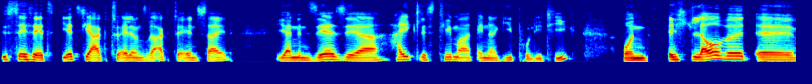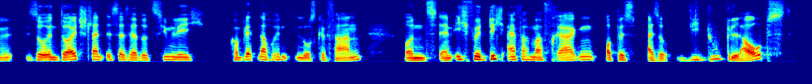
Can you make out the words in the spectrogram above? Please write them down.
ist das jetzt, jetzt ja aktuell in unserer aktuellen Zeit ja ein sehr, sehr heikles Thema Energiepolitik. Und ich glaube, äh, so in Deutschland ist das ja so ziemlich komplett nach hinten losgefahren. Und ähm, ich würde dich einfach mal fragen, ob es, also wie du glaubst,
